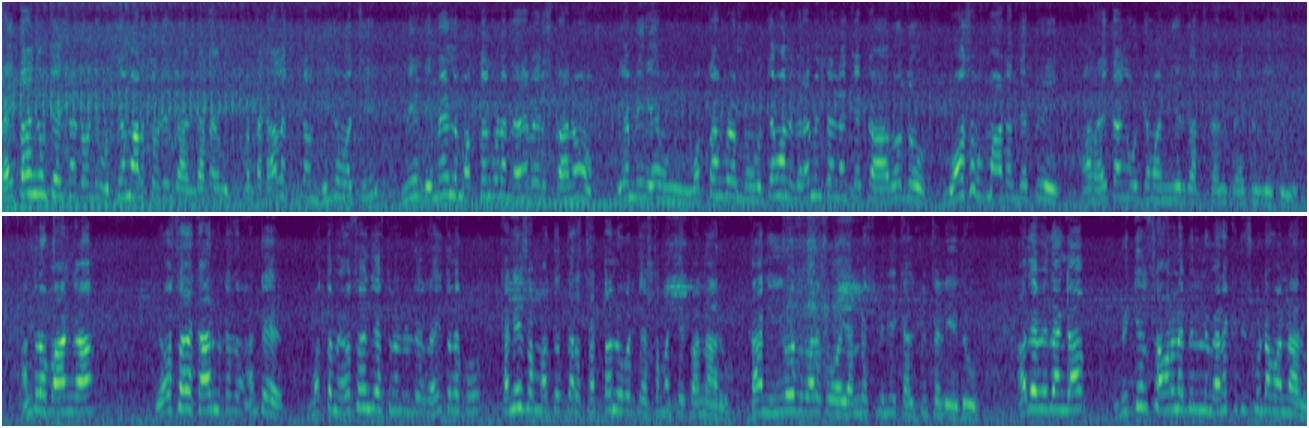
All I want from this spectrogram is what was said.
రైతాంగం చేసినటువంటి ఉద్యమాలతో గత కొంతకాల క్రితం దిగి వచ్చి మీ డిమాండ్లు మొత్తం కూడా నెరవేరుస్తాను. ఇక మీరు మొత్తం కూడా మీ ఉద్యమాలు విరమించండి అని చెప్పి ఆ రోజు మోసపు మాటలు చెప్పి ఆ రైతాంగ ఉద్యమాన్ని నీరుగార్చడానికి ప్రయత్నం చేసింది. అందులో భాగంగా వ్యవసాయ కార్మికులు అంటే మొత్తం వ్యవసాయం చేస్తున్నటువంటి రైతులకు కనీస మద్దతు ధర చట్టాన్ని ఒకటి తెస్తామని చెప్పి అన్నారు. కానీ ఈ రోజు వరకు ఎంఎస్పీని కల్పించలేదు. అదేవిధంగా విద్యుత్ సవరణ బిల్లును వెనక్కి తీసుకుంటామన్నారు.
